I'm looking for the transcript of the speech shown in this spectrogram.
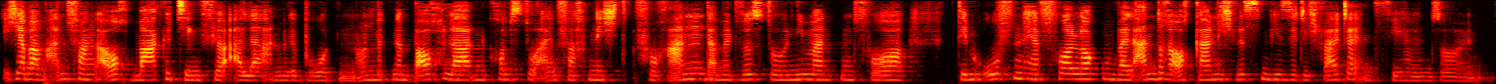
ich habe am Anfang auch Marketing für alle angeboten. Und mit einem Bauchladen kommst du einfach nicht voran. Damit wirst du niemanden vor dem Ofen hervorlocken, weil andere auch gar nicht wissen, wie sie dich weiterempfehlen sollen.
